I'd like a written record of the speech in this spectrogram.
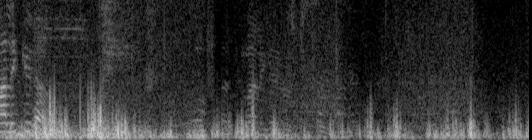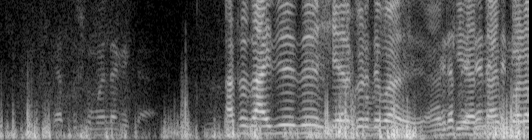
মালিক কিটা মালিকের গোষ্ঠী ছিল। এত সময় লাগে কা আচ্ছা যাই দিয়ে শেয়ার করে দেবা কি আর টাইম করা।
